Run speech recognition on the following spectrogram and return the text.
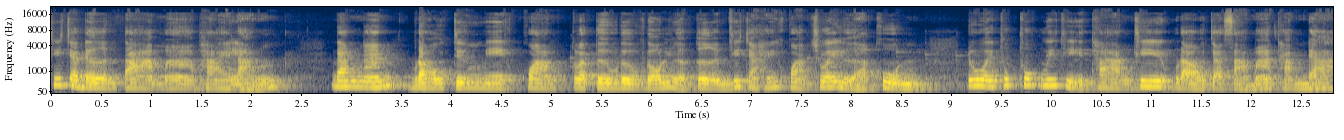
ที่จะเดินตามมาภายหลัง ดังนั้นเราจึงมีความกระตือรือร้นเหลือเกินที่จะให้ความช่วยเหลือคุณ ด้วยทุกๆวิถีทางที่เราจะสามารถทำได้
